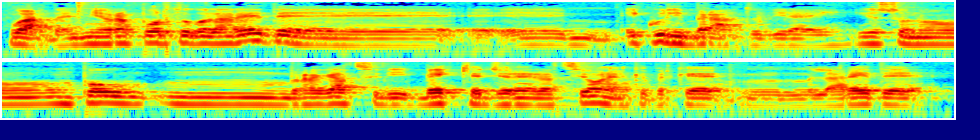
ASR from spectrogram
Guarda, il mio rapporto con la rete è equilibrato, direi. Io sono un po' un ragazzo di vecchia generazione, anche perché la rete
